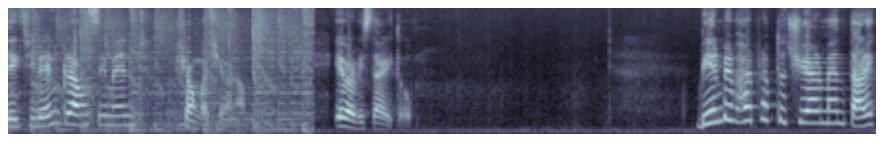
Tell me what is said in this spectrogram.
দেখছিলেন ক্রাউন সিমেন্ট সংবাদ শিরোনাম। এবার বিস্তারিত। বিএনপির ভারপ্রাপ্ত চেয়ারম্যান তারেক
